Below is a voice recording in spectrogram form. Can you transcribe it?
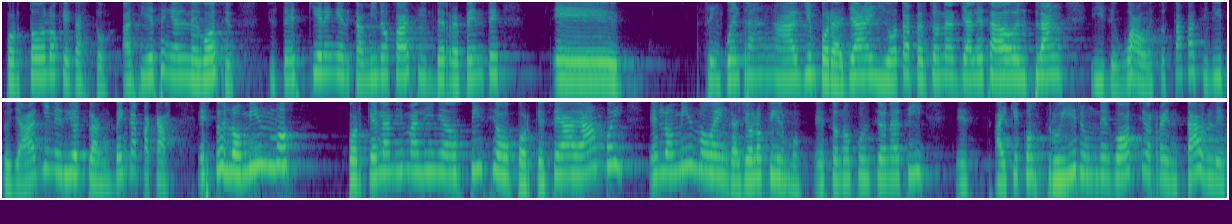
por todo lo que gastó. Así es en el negocio. Si ustedes quieren el camino fácil, de repente eh, se encuentran a alguien por allá y otra persona ya les ha dado el plan y dice, wow, esto está facilito, ya alguien le dio el plan, venga para acá. Esto es lo mismo porque es la misma línea de auspicio o porque sea de Amway, es lo mismo, venga, yo lo firmo. Eso no funciona así. Hay que construir un negocio rentable,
